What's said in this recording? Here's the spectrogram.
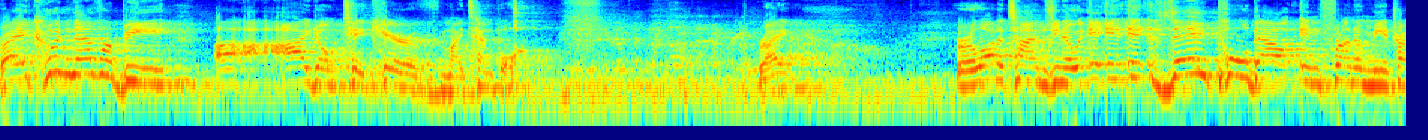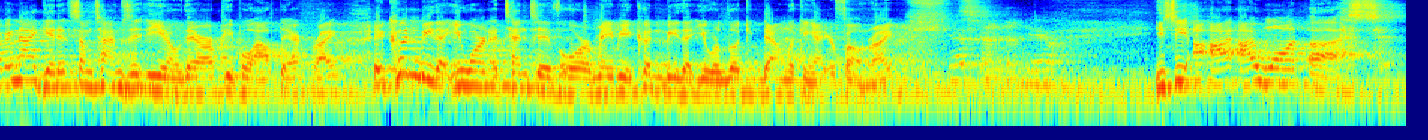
Right? It could never be, uh, I don't take care of my temple. right? Or a lot of times, you know, it, it, it, they pulled out in front of me in traffic. Now I get it. Sometimes, you know, there are people out there, right? It couldn't be that you weren't attentive, or maybe it couldn't be that you were looking down looking at your phone, right? Yeah. You see, I, I want us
